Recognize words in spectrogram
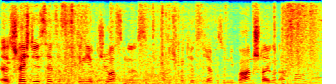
Äh, Das Schlechte ist jetzt, dass das Ding hier geschlossen ist. Also ich könnte jetzt nicht einfach so in die Bahn steigen und abfahren.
